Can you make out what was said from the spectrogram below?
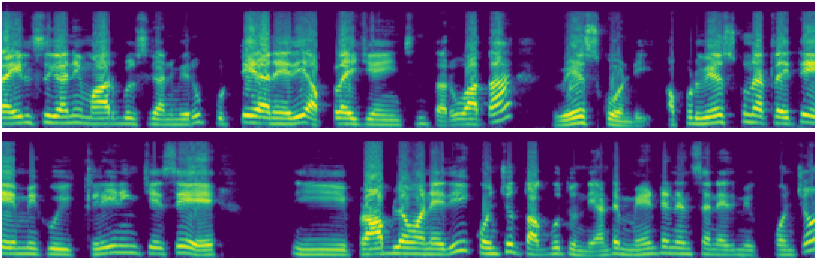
టైల్స్ కానీ మార్బుల్స్ కానీ మీరు పుట్టి అనేది అప్లై చేయించిన తర్వాత వేసుకోండి. అప్పుడు వేసుకున్నట్లయితే మీకు ఈ క్లీనింగ్ చేసే ఈ ప్రాబ్లం అనేది కొంచెం తగ్గుతుంది. అంటే మెయింటెనెన్స్ అనేది మీకు కొంచెం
